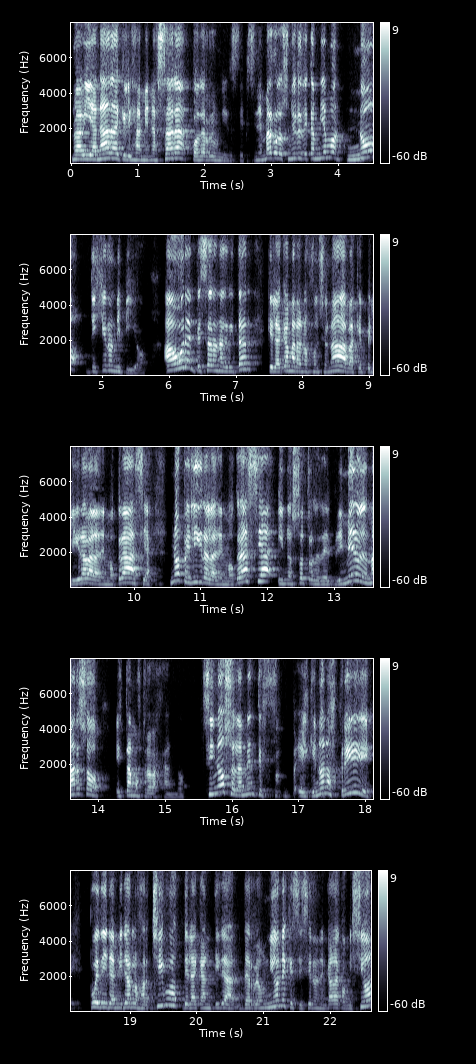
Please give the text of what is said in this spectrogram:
no había nada que les amenazara poder reunirse. Sin embargo, los señores de Cambiemos no dijeron ni pío. Ahora empezaron a gritar que la Cámara no funcionaba, que peligraba la democracia. No peligra la democracia y nosotros desde el primero de marzo estamos trabajando. Si no, solamente el que no nos cree puede ir a mirar los archivos de la cantidad de reuniones que se hicieron en cada comisión,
